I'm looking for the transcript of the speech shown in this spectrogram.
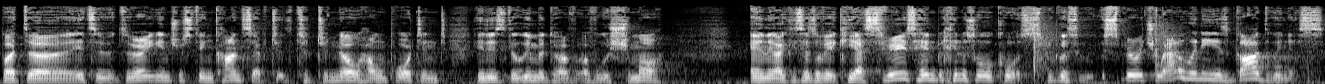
But uh, it's, a, it's a very interesting concept to, to, to, know how important it is the limit of, of Lishma. And like he says over here, because spirituality is godliness.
